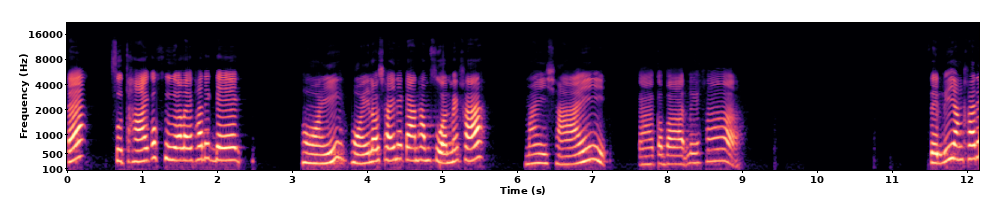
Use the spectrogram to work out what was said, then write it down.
และสุดท้ายก็คืออะไรคะเด็กๆ หอยหอยเราใช้ในการทำสวนไหมคะ ไม่ใช้ กากบาทเลยค่ะ เสร็จหรือยังคะเ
